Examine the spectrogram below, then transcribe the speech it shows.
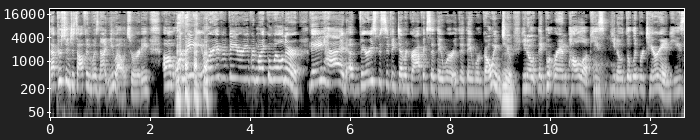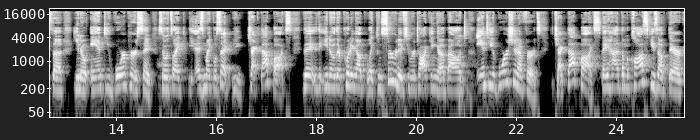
That person just often was not you, Alex Roarty, um, or me, or even me, or even Michael Wilner. They had a very specific demographics that they were that they were going to. Mm. You know, they put Rand Paul up. He's you know the libertarian. He's the you know anti-war person. So it's like, as Michael said, check that box. The, the you know they're putting up like conservatives who were talking about anti-abortion efforts check that box. They had the McCloskeys up there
